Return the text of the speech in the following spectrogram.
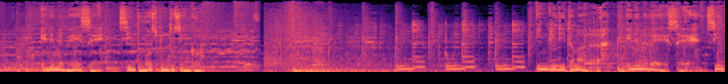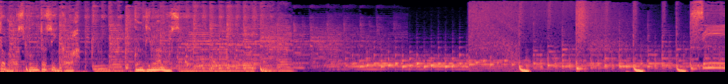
en MBS 102.5. Ingrid Tamara, en MBS 102.5. Continuamos.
